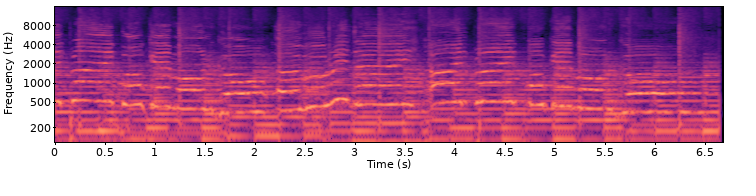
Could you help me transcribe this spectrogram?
I play won't.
